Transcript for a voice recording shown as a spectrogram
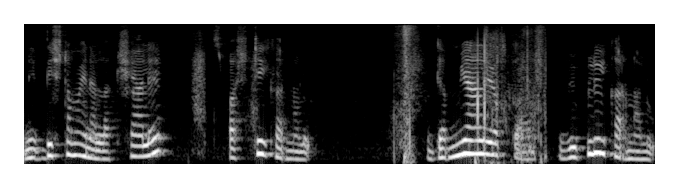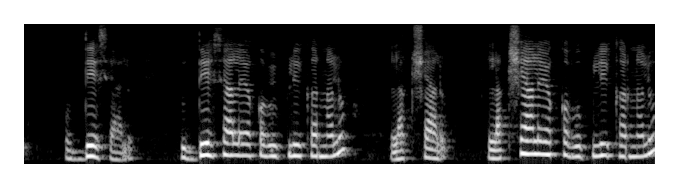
నిర్దిష్టమైన లక్ష్యాలే స్పష్టీకరణలు. గమ్యాల యొక్క విపులీకరణలు ఉద్దేశాలు ఉద్దేశాల యొక్క విపులీకరణలు లక్ష్యాలు. లక్ష్యాల యొక్క విపులీకరణలు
